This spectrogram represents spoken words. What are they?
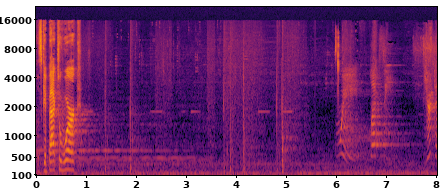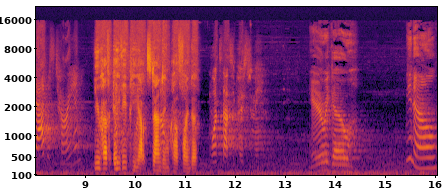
Let's get back to work. Wait, Lexi. Your dad was Turian? You have AVP outstanding, Pathfinder. What's that supposed to mean? Here we go. You know,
